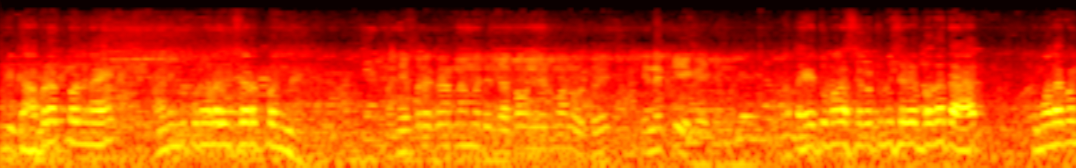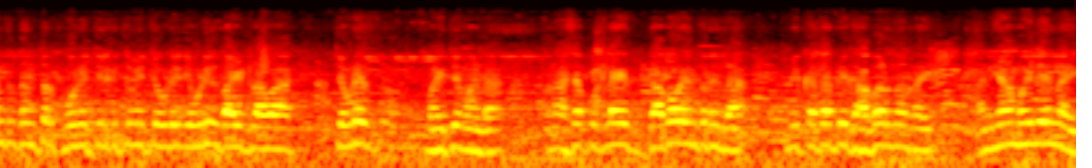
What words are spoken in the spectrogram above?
मी घाबरत पण नाही आणि मी कुणाला विचारत पण नाही. हे प्रकरणामध्ये दबाव निर्माण होतोय हे नक्की आहे का याच्यामध्ये? आता हे तुम्हाला सगळं तुम्ही सगळे बघत आहात. तुम्हाला पण नंतर फोन येतील की तुम्ही तेवढे एवढीच बाईट लावा तेवढेच माहिती मांडा. पण अशा कुठल्याही दबाव यंत्रणेला मी कदापि घाबरणार नाही आणि ह्या महिलेला नाही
